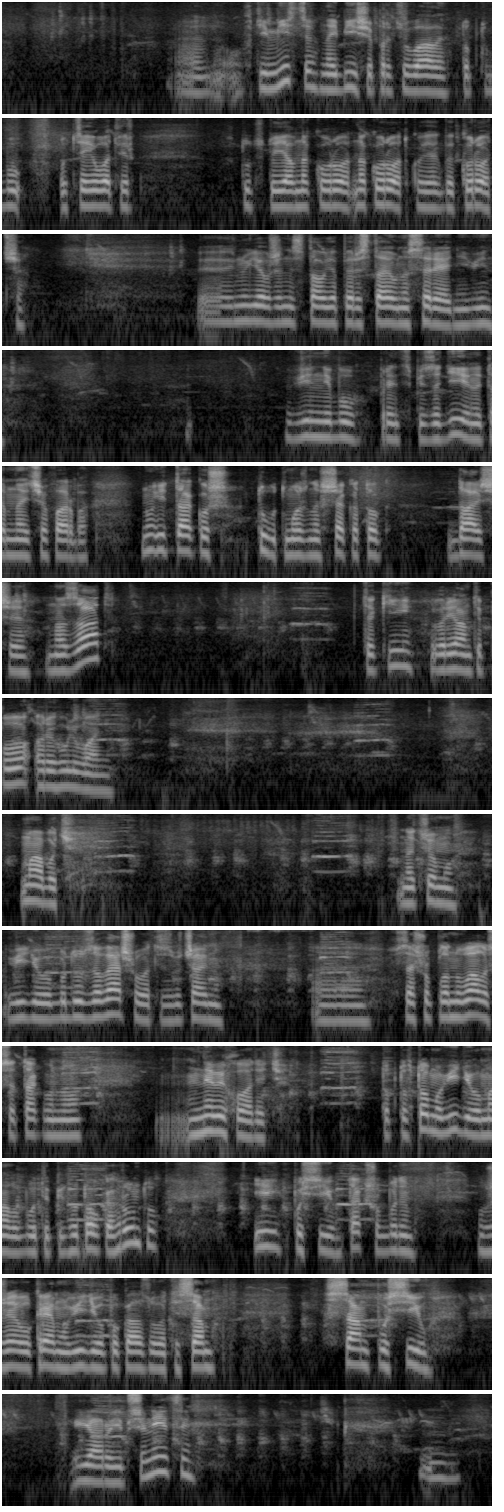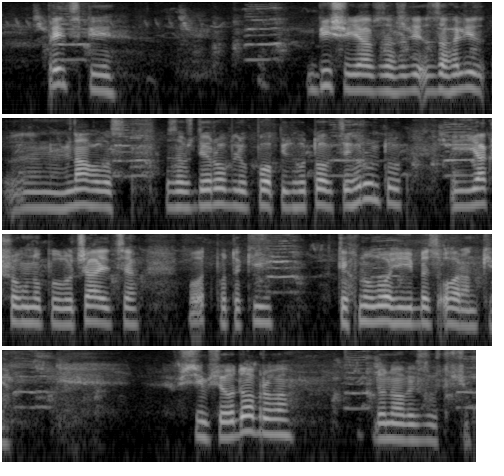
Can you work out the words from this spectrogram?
е, в тім місці найбільше працювали. Тобто був оцей отвір. Тут стояв на, коро, на коротко, якби коротше. Е, ну я вже не став, я переставив на середній. Він, він не був, в принципі, задіяний, там навіть ще фарба. Ну і також тут можна ще каток далі назад. Такі варіанти по регулюванню. Мабуть, на цьому відео буду завершувати. Звичайно, все, що планувалося, так воно не виходить. Тобто в тому відео мало бути підготовка ґрунту і посів. Так що будемо вже окремо відео показувати сам, сам посів ярої пшениці. В принципі, більше я взагалі взагалі ем, наголос завжди роблю по підготовці ґрунту і як що воно виходить от по такій технології без оранки. Всім всього доброго, до нових зустрічей.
